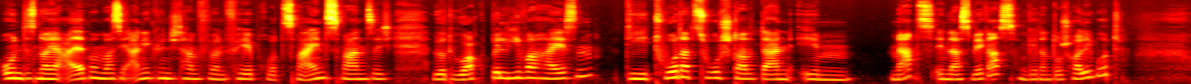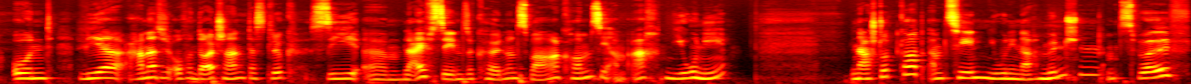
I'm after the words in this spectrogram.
Und das neue Album, was sie angekündigt haben für den Februar 22, wird Rock Believer heißen. Die Tour dazu startet dann im März in Las Vegas und geht dann durch Hollywood. Und wir haben natürlich auch in Deutschland das Glück, sie ähm, live sehen zu können. Und zwar kommen sie am 8. Juni nach Stuttgart, am 10. Juni nach München, am 12.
